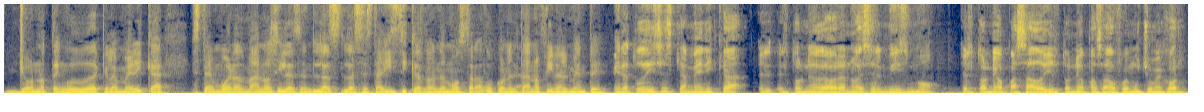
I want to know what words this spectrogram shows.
yo no tengo duda de que el América está en buenas manos y las, las, las estadísticas lo han demostrado con el Tano finalmente. Mira, tú dices que América, el, el torneo de ahora no es el mismo que el torneo pasado y el torneo pasado fue mucho mejor.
